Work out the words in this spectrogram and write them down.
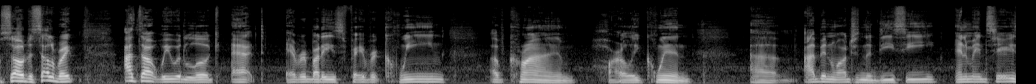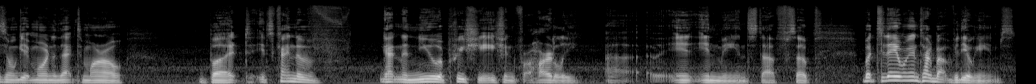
So to celebrate, I thought we would look at everybody's favorite queen of crime, Harley Quinn. Uh, I've been watching the DC animated series, and we'll get more into that tomorrow. But it's kind of gotten a new appreciation for Harley uh, in, in me and stuff. So, but today we're going to talk about video games.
